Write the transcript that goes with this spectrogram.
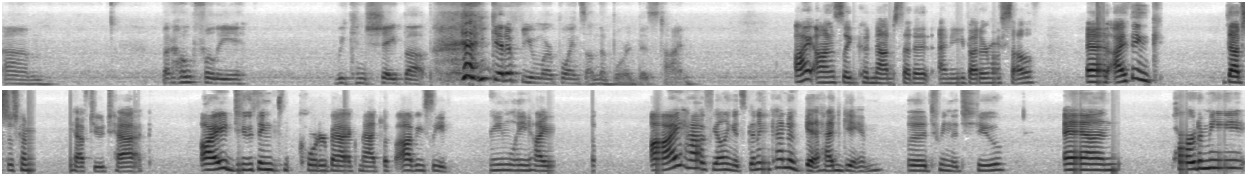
Um, but hopefully, we can shape up and get a few more points on the board this time. I honestly could not have said it any better myself. And I think that's just going to have to attack. I do think quarterback matchup, obviously, extremely high I have a feeling it's going to kind of be a head game between the two. And part of me,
